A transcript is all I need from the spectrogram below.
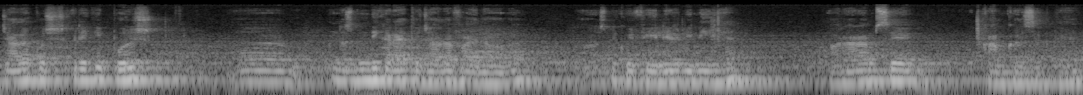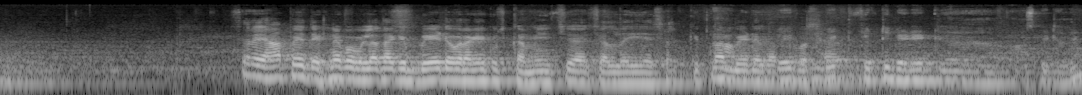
ज़्यादा कोशिश करें कि पुरुष नजबंदी कराए तो ज़्यादा फ़ायदा होगा। उसमें कोई फेलियर भी नहीं है और आराम से काम कर सकते हैं। सर यहाँ पे देखने को मिला था कि बेड वगैरह की कुछ कमी चल रही है सर। कितना बेड है बेड फिफ्टी बेडेड हॉस्पिटल है।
